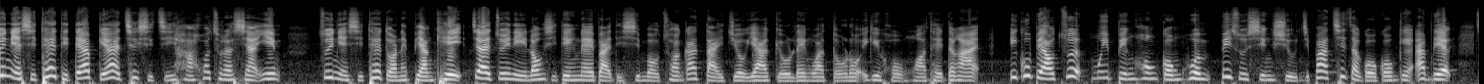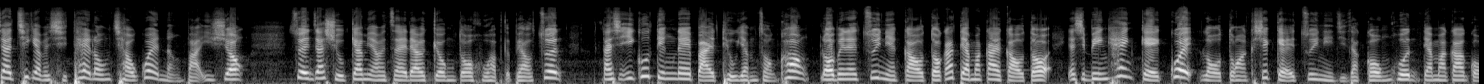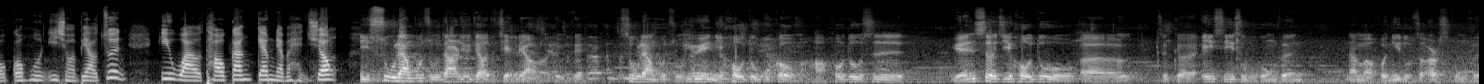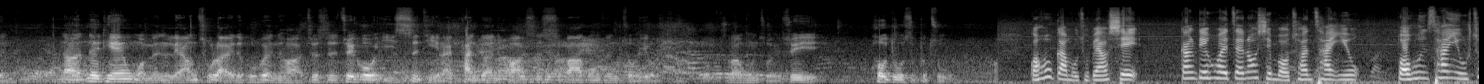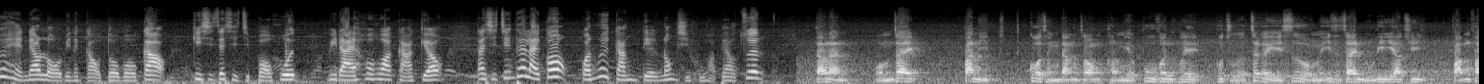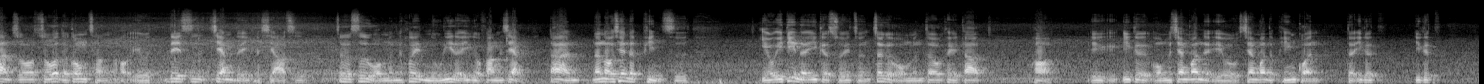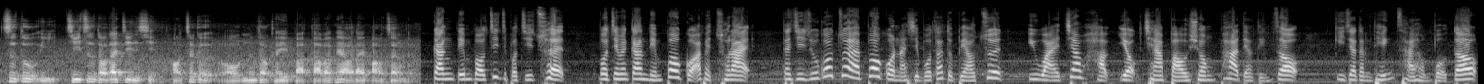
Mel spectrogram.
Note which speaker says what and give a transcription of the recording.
Speaker 1: 水泥实体伫第一机测试之下发出来声音，水泥实体断的变起，这些水泥拢是顶礼拜伫新木川甲大石野桥另外道路以及红花提倒来。依据标准，每平方公分必须承受一百七十五公斤压力，这企业的实体拢超过两百以上，虽然这受检验的材料强度符合的标准。但是，依据顶礼拜抽验状况，路面的水泥厚度甲点仔架的高度，也是明显低过路段设计水泥二十公分、点仔架五公分以上的标准，有外偷工减料的现象。
Speaker 2: 你数量不足，当然就叫做减料了，对不对？数量不足，因为你厚度不够嘛，哈，厚度是原设计厚度，呃，这个 AC 是五公分。那么混凝土是二十公分，那那天我们量出来的部分的话，就是最后以试体来判断的话是十八公分左右，十八公分左右，所以厚度是不足。
Speaker 1: 管护干部处表示，钢电会在弄新无穿产样，部分产样出现了路面的高度无够，其实这是一部分，未来后化加强。但是整体来讲，管会钢电拢是符合标准。
Speaker 3: 当然，我们在办理。过程当中可能有部分会不足的，这个也是我们一直在努力要去防范，说所有的工程哦有类似这样的一个瑕疵，这个是我们会努力的一个方向。当然，南投线的品质有一定的一个水准，这个我们都可以到好一一个我们相关的有相关的品管的一个一个制度与机制都在进行，好，这个我们都可以把打白票来保证的。
Speaker 1: 钢电部一步指出，目前的钢电报告还没出来。但是如果最后报告那是无达到标准，意外接合约请包厢拍掉定做。记者陈婷采访报道。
